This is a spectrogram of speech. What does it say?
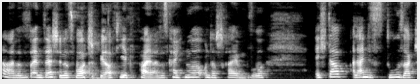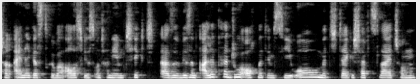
Ah, das ist ein sehr schönes Wortspiel, auf jeden Fall. Also das kann ich nur unterschreiben. So, ich glaube, allein dieses Du sagt schon einiges drüber aus, wie das Unternehmen tickt. Also wir sind alle per Du, auch mit dem CEO, mit der Geschäftsleitung,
